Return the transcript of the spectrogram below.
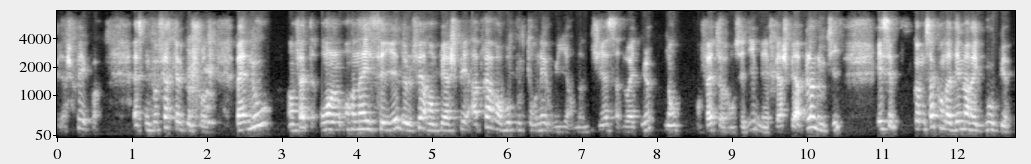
PHP, quoi. Est-ce qu'on peut faire quelque chose? Ben, Nous, en fait, on, a essayé de le faire en PHP. Après avoir beaucoup tourné, oui, en Node.js, ça doit être mieux. Non, en fait, on s'est dit, mais PHP a plein d'outils. Et c'est comme ça qu'on a démarré Google.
